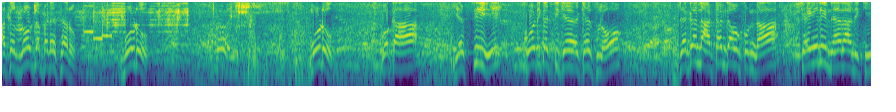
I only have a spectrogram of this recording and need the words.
అతను రోడ్లో పడేశారు. మూడు మూడు ఒక ఎస్సీ కోడికత్తి కే కేసులో జగన్ అటెండ్ అవ్వకుండా చేయని నేరానికి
